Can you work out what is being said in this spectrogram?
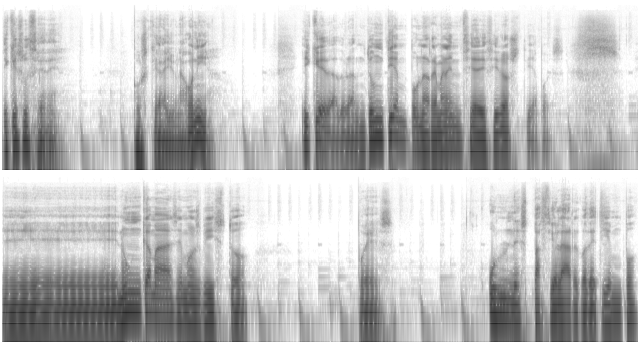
¿Y qué sucede? Pues que hay una agonía. Y queda durante un tiempo una remanencia de decir, hostia, pues eh, nunca más hemos visto pues un espacio largo de tiempo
